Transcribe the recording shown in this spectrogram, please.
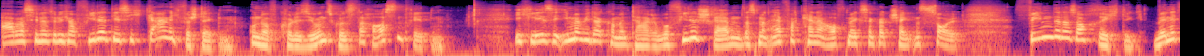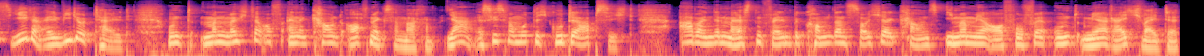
Aber es sind natürlich auch viele, die sich gar nicht verstecken und auf Kollisionskurs nach außen treten. Ich lese immer wieder Kommentare, wo viele schreiben, dass man einfach keine Aufmerksamkeit schenken soll. Finde das auch richtig. Wenn jetzt jeder ein Video teilt und man möchte auf einen Account aufmerksam machen, ja, es ist vermutlich gute Absicht, aber in den meisten Fällen bekommen dann solche Accounts immer mehr Aufrufe und mehr Reichweite.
